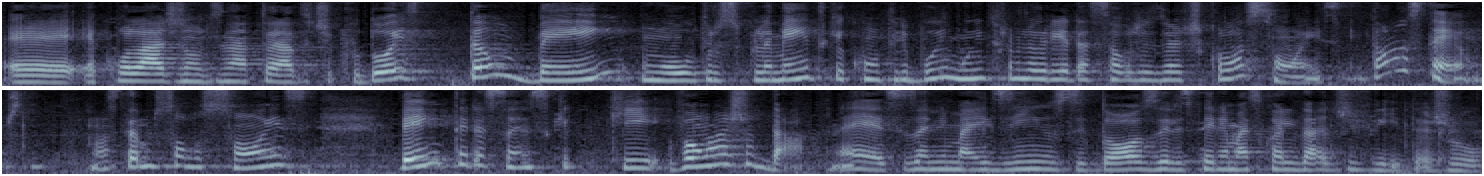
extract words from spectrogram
é, é colágeno desnaturado tipo 2, também um outro suplemento que contribui muito para a melhoria da saúde das articulações. Então nós temos, nós temos soluções bem interessantes que, que vão ajudar, né? Esses animaizinhos idosos, eles terem mais qualidade de vida, Ju.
